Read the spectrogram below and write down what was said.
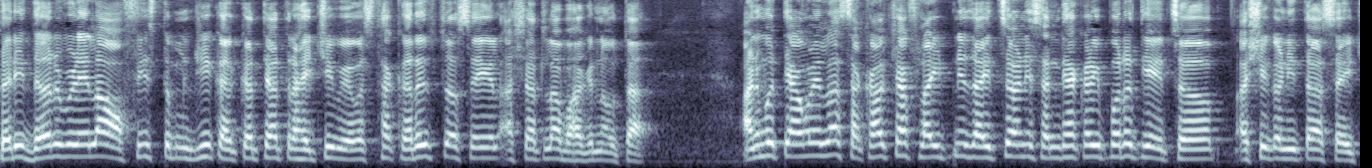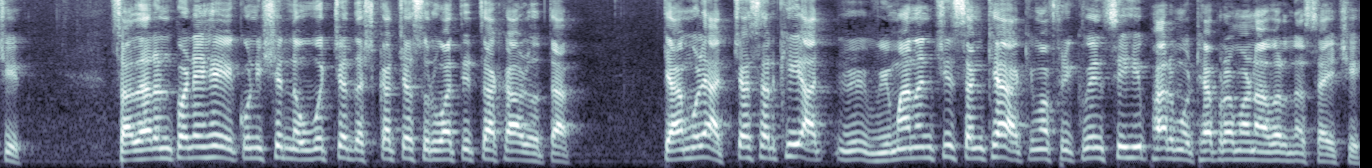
तरी दरवेळेला ऑफिस तर म्हणजे कलकत्त्यात राहायची व्यवस्था करत असेल अशातला भाग नव्हता. आणि मग त्यावेळेला सकाळच्या फ्लाईटने जायचं आणि संध्याकाळी परत यायचं अशी गणितं असायची. साधारणपणे हे एकोणीसशे नव्वदच्या दशकाच्या सुरुवातीचा काळ होता. त्यामुळे आजच्यासारखी आ विमानांची संख्या किंवा फ्रिक्वेन्सी ही फार मोठ्या प्रमाणावर नसायची.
